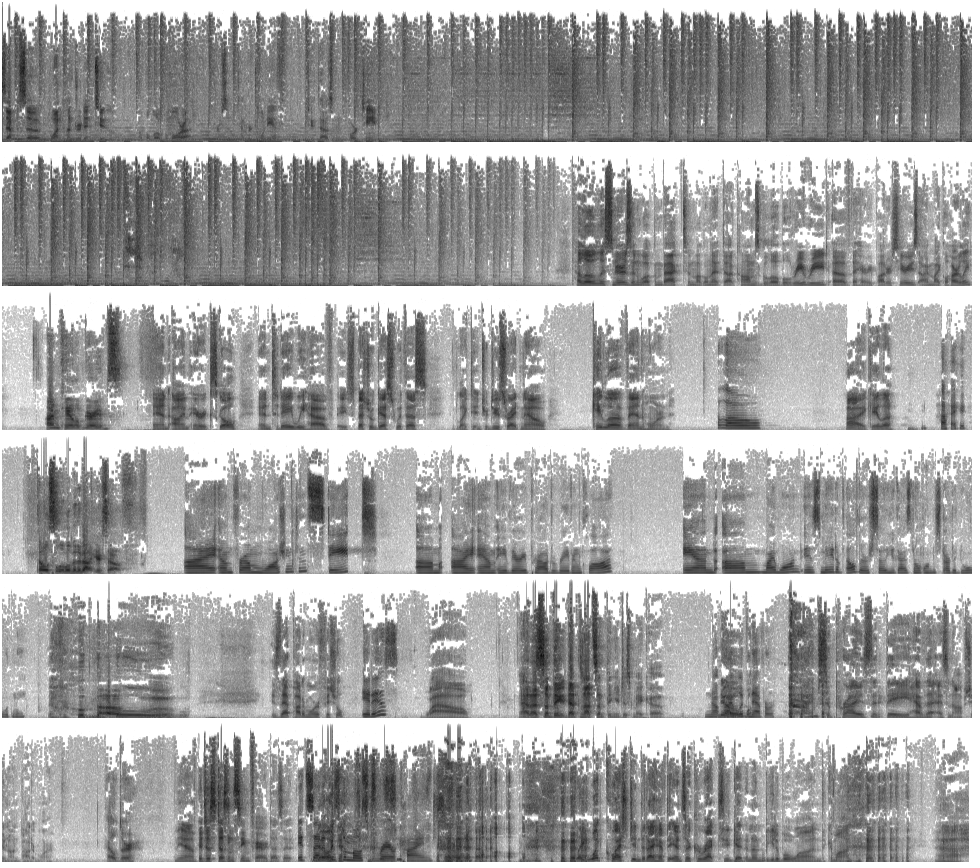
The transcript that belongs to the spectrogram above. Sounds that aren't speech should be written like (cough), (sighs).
Is episode 102 of Alohomora for September 20th, 2014. Hello, listeners, and welcome back to MuggleNet.com's global reread of the Harry Potter series. I'm Michael Harle. I'm Caleb Graves. And I'm Eric Scull, and today we have a special guest with us. I'd like to introduce right now Kayla Van Horn. Hello. Hi, Kayla. Hi. Tell us a little bit about yourself. I am from Washington State. Um, I am a very proud Ravenclaw. And um, my wand is made of elder, so you guys don't want to start a duel with me. Ooh. Is that Pottermore official? It is? Wow. Yeah, that's something. That's not something you just make up. No, No, I would wha- never. (laughs) I'm surprised that they have that as an option on Pottermore. Elder. Yeah. It just doesn't seem fair, does it? It said No, it it was the most rare (laughs) kind, so (laughs) like, what question did I have to answer correct to get an unbeatable wand? Come on. Ah.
